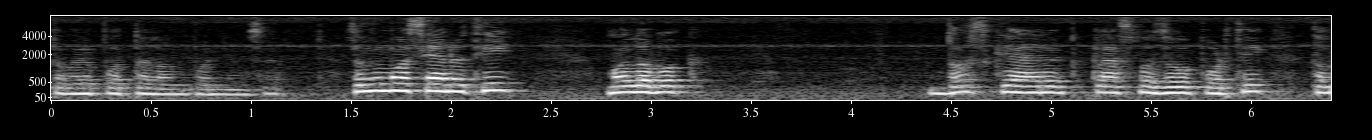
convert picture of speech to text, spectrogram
तपाईँले पत्ता लगाउनु पर्ने हुन्छ। जब म सानो थिएँ म लगभग दस एघार क्लासमा जब पढ्थेँ तब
